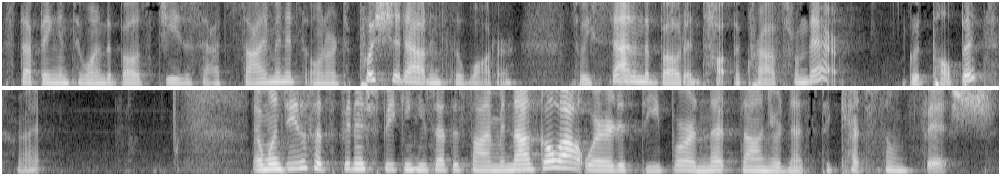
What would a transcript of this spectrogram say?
Stepping into one of the boats, Jesus asked Simon, its owner, to push it out into the water. So he sat in the boat and taught the crowds from there good pulpit, right? And when Jesus had finished speaking, he said to Simon, Now go out where it is deeper and let down your nets to catch some fish.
